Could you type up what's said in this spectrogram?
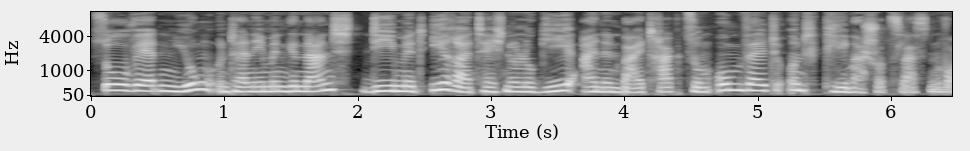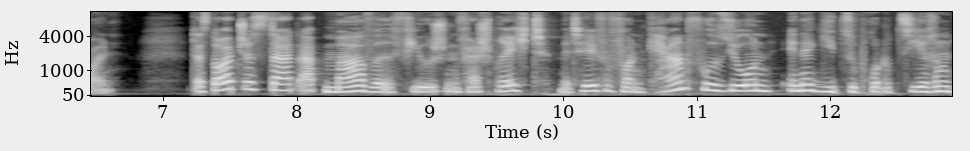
So werden Jungunternehmen genannt, die mit ihrer Technologie einen Beitrag zum Umwelt- und Klimaschutz leisten wollen. Das deutsche Start-up Marvel Fusion verspricht, mit Hilfe von Kernfusion Energie zu produzieren,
